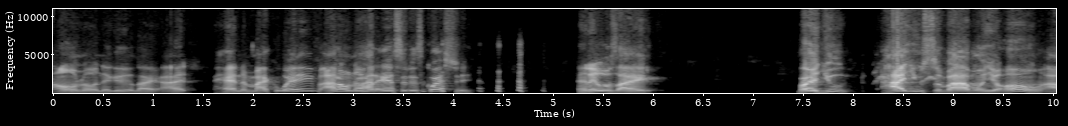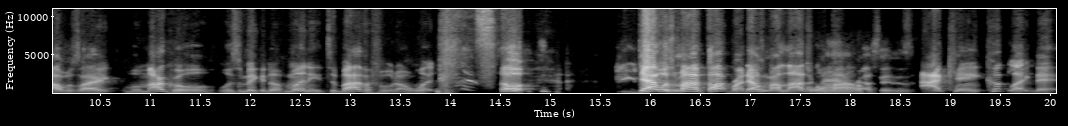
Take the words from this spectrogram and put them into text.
I don't know, nigga. Like, I had in a microwave. I don't know how to answer this question. and it was like, bro, you how you survive on your own? I was like, well, my goal was to make enough money to buy the food I want. so that was my thought process. That was my logical Wow. thought process. Is I can't cook like that.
